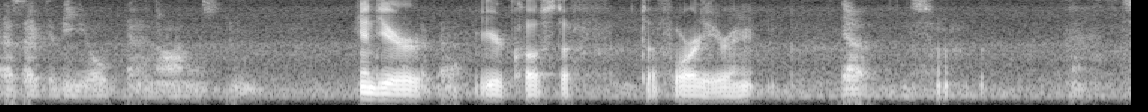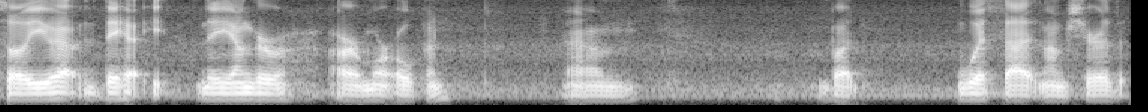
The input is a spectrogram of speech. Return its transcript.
I just like to be open and honest. And, And you're like you're close to f- to forty, right? yeah, So, so you have they the younger are more open, um, but with that, I'm sure that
